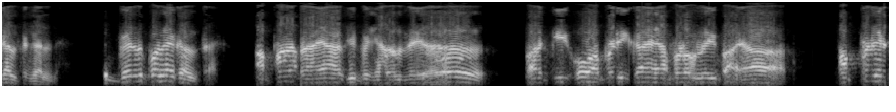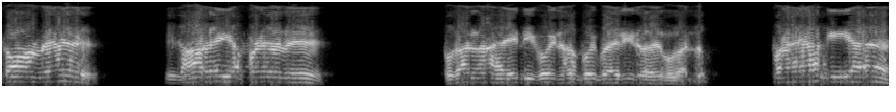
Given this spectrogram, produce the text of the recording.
ਗਲਤ ਗੱਲ ਹੈ। ਬਿਲਕੁਲ ਇਹ ਗਲਤ ਹੈ। ਆਪਣਾ ਬਣਾਇਆ ਅਸੀਂ ਪਛਾਣਦੇ ਹਾਂ ਪਰ ਕੀ ਕੋ ਆਪਣੀ ਕਹੇ ਆਪਣੋ ਨਹੀਂ ਪਾਇਆ। ਆਪਣੇ ਕੌਣ ਨੇ? ਸਾਰੇ ਹੀ ਆਪਣੇ ਨੇ। ਬਗਾਨਾ ਹੈ ਨਹੀਂ ਕੋਈ ਨਾ ਕੋਈ ਬੈਰੀ ਰਹੇ ਬਗਾਨਾ। ਪਰਾਇਆ ਕੀ ਹੈ?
